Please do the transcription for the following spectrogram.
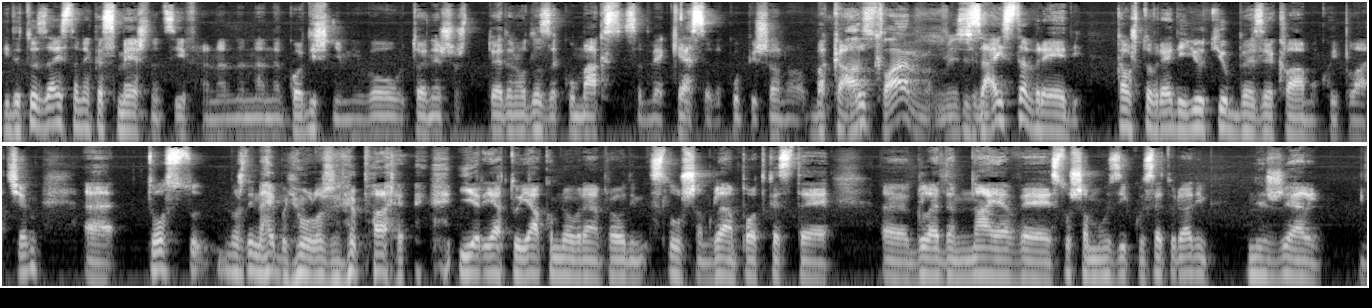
I da je to zaista neka smešna cifra na, na, na godišnjem nivou, to je nešto što, to je jedan odlazak u Max sa dve kese da kupiš ono A bakaluk, stvarno, mislim, zaista vredi, kao što vredi YouTube bez reklama koji plaćam, e, to su možda i najbolje uložene pare, jer ja tu jako mnogo vremena provodim, slušam, gledam podcaste, e, gledam najave, slušam muziku, sve tu radim, ne želim da,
